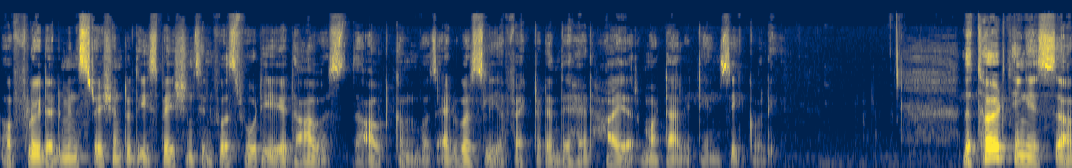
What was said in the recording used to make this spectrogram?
of fluid administration to these patients in first 48 hours, the outcome was adversely affected and they had higher mortality and sequelae. The third thing is uh,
